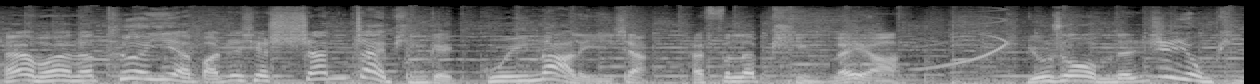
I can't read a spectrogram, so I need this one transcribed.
还有朋友呢，特意啊把这些山寨品给归纳了一下，还分了品类啊，比如说我们的日用品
